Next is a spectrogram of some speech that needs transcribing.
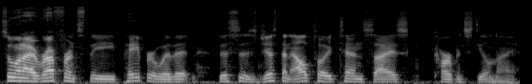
So when I reference the paper with it, this is just an Altoid tin size carbon steel knife.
